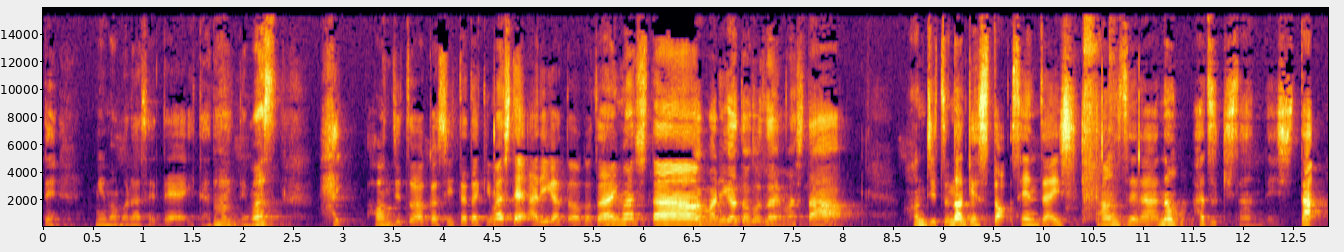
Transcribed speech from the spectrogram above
て見守らせていただいてます、はい。本日はお越しいただきましてありがとうございました。どうもありがとうございました。本日のゲスト潜在意識カウンセラーの葉月さんでした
